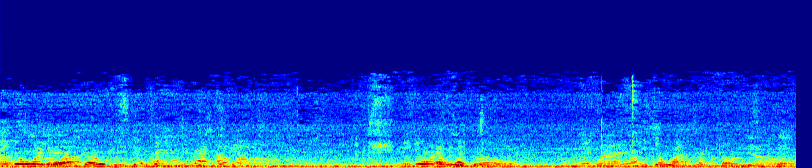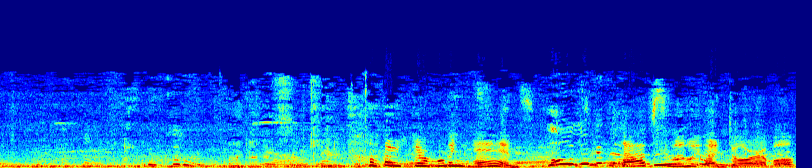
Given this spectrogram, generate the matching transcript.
You don't want to let go. You don't want to let go. What? You don't want to let go. No. Oh my god, that's so. They're holding hands. Oh, look at that. Absolutely adorable.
